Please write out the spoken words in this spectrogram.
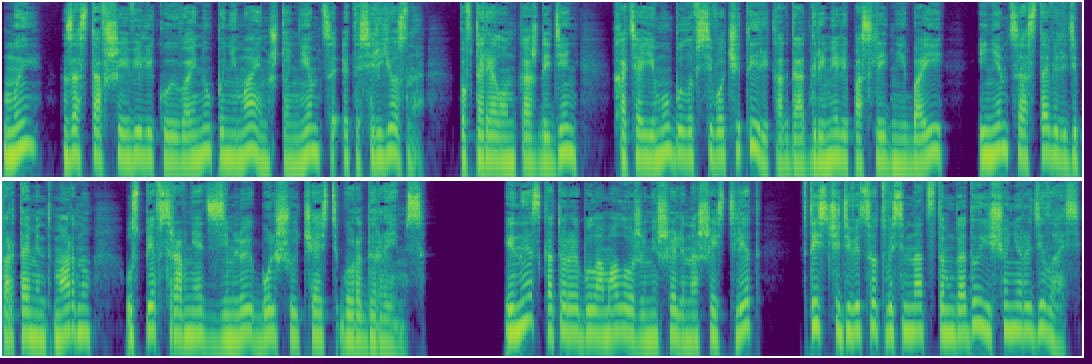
Мы, заставшие Великую войну, понимаем, что немцы — это серьезно, повторял он каждый день, хотя ему было всего четыре, когда отгремели последние бои, и немцы оставили департамент Марну, успев сравнять с землей большую часть города Реймс. Инес, которая была моложе Мишеля на 6 лет, в 1918 году еще не родилась.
